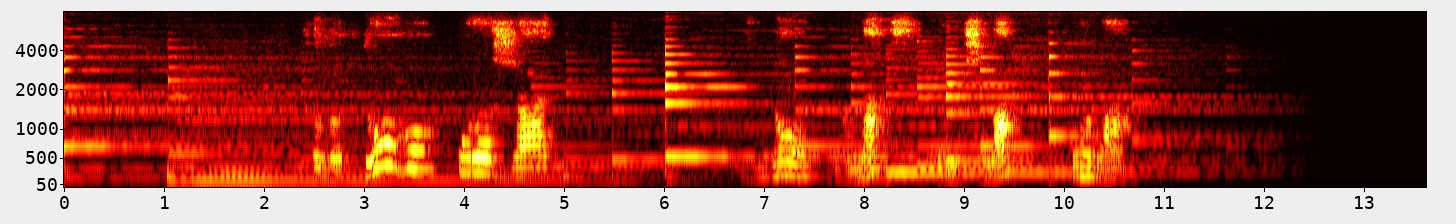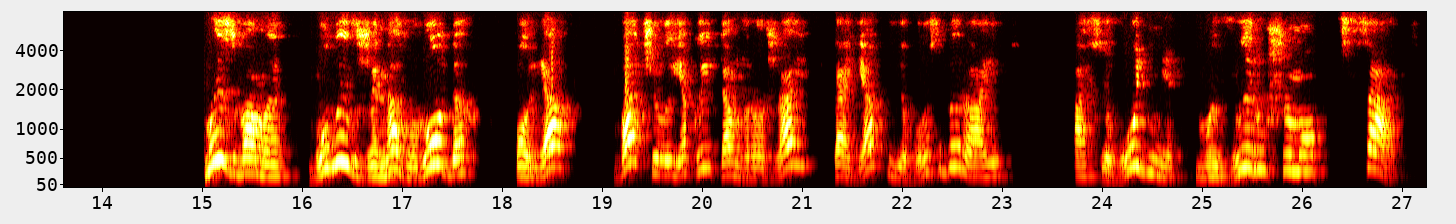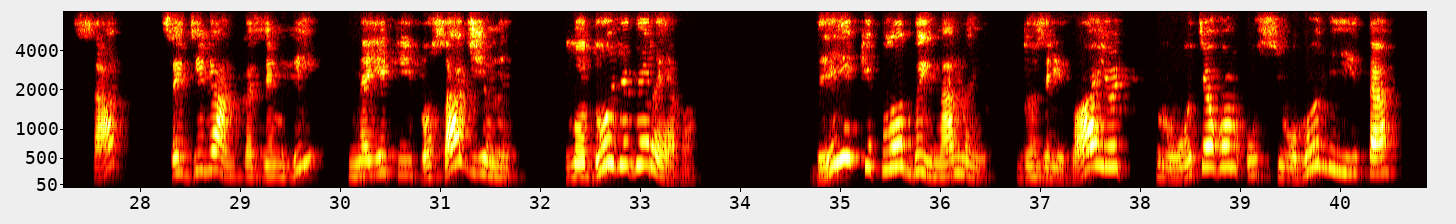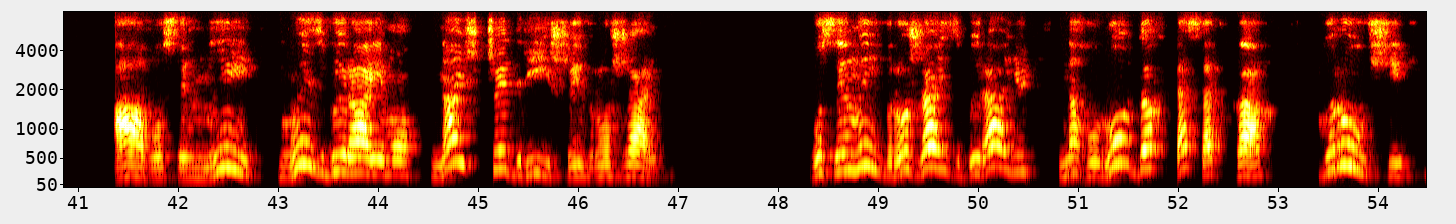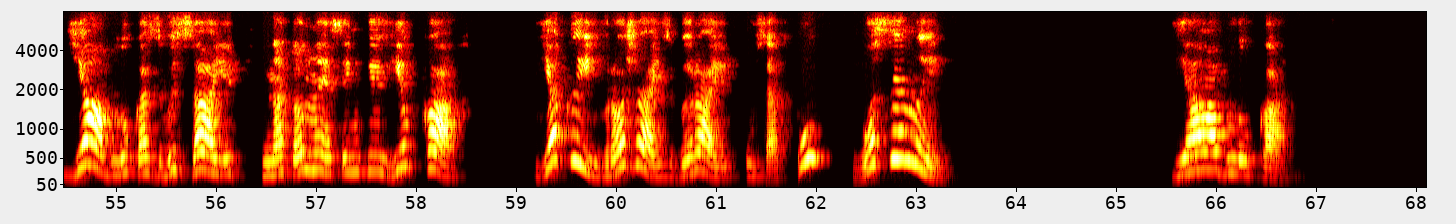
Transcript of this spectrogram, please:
золотого урожаю. Знов до нас прийшла пора. Ми з вами були вже на городах, полях, бачили, який там врожай та як його збирають. А сьогодні ми вирушимо в сад. Сад це ділянка землі, на якій посаджені плодові дерева. Деякі плоди на них дозрівають протягом усього літа, а восени ми збираємо найщедріший врожай. Восени врожай збирають на городах та садках. Груші, яблука звисають на тонесеньких гілках. Який врожай збирають у садку восени? Яблука,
